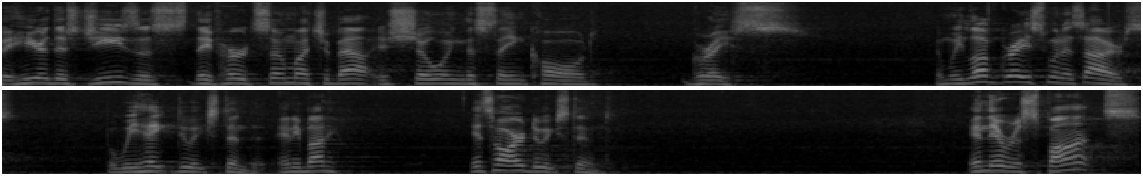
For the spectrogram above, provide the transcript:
but here, this Jesus they've heard so much about is showing this thing called grace. And we love grace when it's ours, but we hate to extend it. Anybody? It's hard to extend. And their response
